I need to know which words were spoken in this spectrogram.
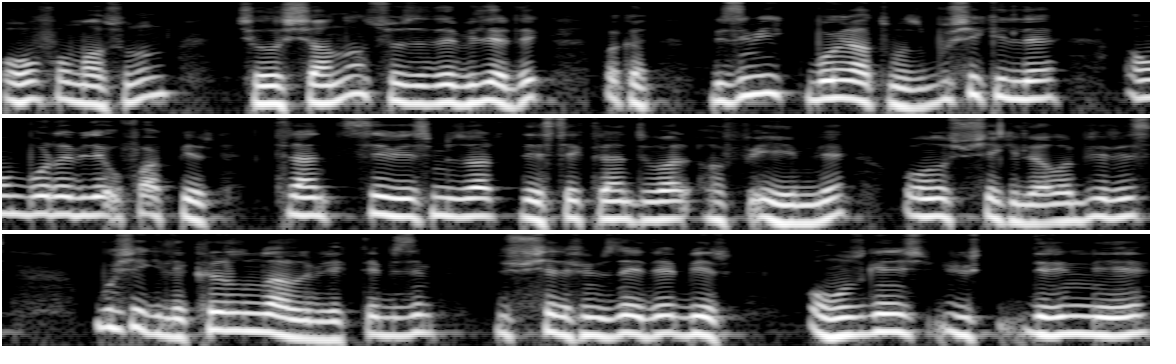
ova formasyonun çalışacağından söz edebilirdik. Bakın bizim ilk boyun hattımız bu şekilde ama burada bir de ufak bir trend seviyesimiz var. Destek trendi var hafif eğimli. Onu şu şekilde alabiliriz. Bu şekilde kırılımlarla birlikte bizim düşüş hedefimiz neydi? Bir omuz geniş derinliği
